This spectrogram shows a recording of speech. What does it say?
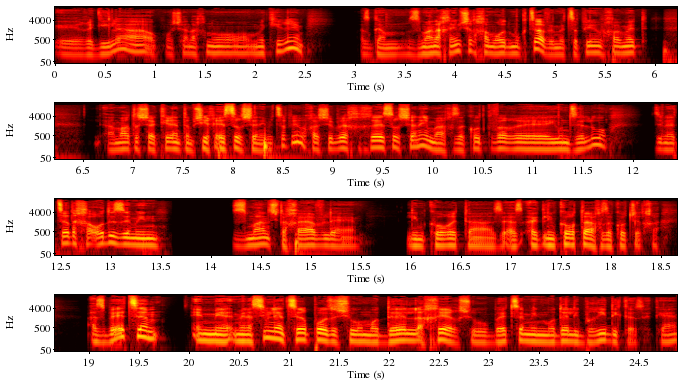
אה, רגילה, או כמו שאנחנו מכירים, אז גם זמן החיים שלך מאוד מוקצב, ומצפים ממך באמת אמרת שהקרן תמשיך עשר שנים, מצפים לך שבערך אחרי עשר שנים ההחזקות כבר uh, יונזלו, זה מייצר לך עוד איזה מין זמן שאתה חייב ל, למכור, את ה, אז, למכור את ההחזקות שלך. אז בעצם הם מנסים לייצר פה איזשהו מודל אחר, שהוא בעצם מין מודל היברידי כזה, כן?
